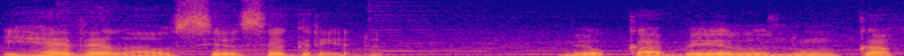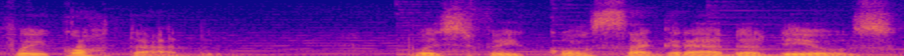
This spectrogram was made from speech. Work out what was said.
e revelar o seu segredo. Meu cabelo nunca foi cortado, pois fui consagrado a Deus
